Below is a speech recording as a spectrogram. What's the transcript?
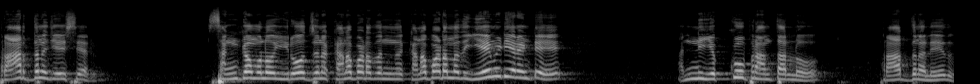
ప్రార్థన చేశారు. సంఘంలో ఈ రోజున కనపడద కనపడన్నది ఏమిటి అని అంటే అన్ని ఎక్కువ ప్రాంతాల్లో ప్రార్థన లేదు.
